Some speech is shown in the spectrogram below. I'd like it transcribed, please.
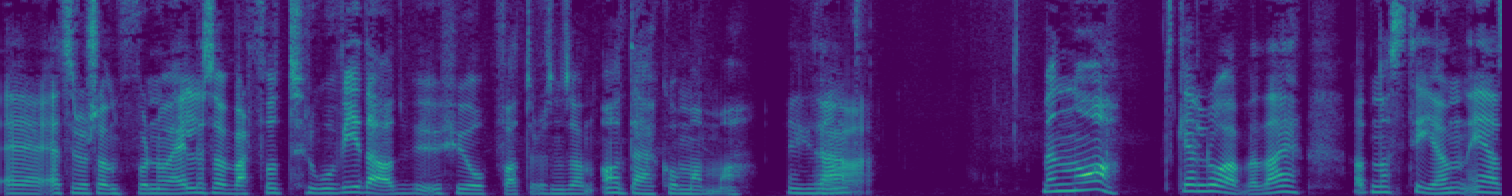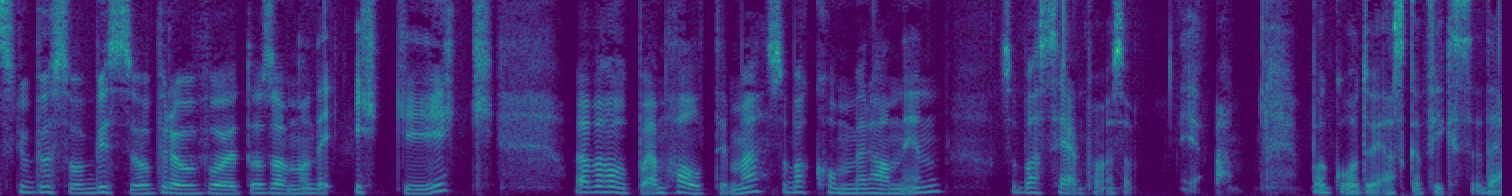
eh, jeg tror sånn for Noel, så i hvert fall tror vi da at vi, hun oppfatter det som sånn 'Å, der kom mamma'. Ikke sant? Ja. Men nå skal jeg love deg at når Stian jeg skulle busse og bysse og prøve å få ut og sånn, og det ikke gikk, og jeg hadde holdt på i en halvtime, så bare kommer han inn, så bare ser han på meg sånn Ja, bare gå du, jeg skal fikse det.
